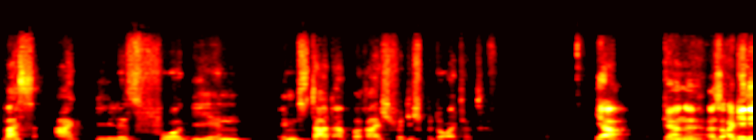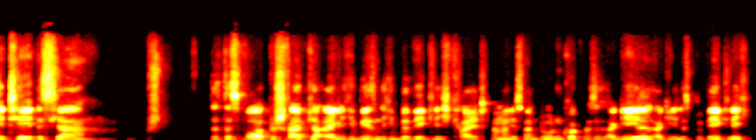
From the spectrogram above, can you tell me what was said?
was agiles Vorgehen im Startup-Bereich für dich bedeutet. Ja, gerne. Also Agilität ist ja, das, das, Wort beschreibt ja eigentlich im Wesentlichen Beweglichkeit. Wenn man jetzt mal im Duden guckt, was ist agil? Agil ist beweglich.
